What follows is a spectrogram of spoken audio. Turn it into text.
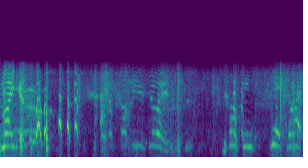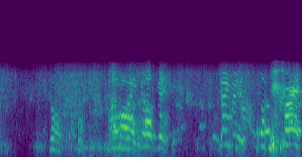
Mike! what the fuck are you doing? Fucking shit, oh, what? Oh, I'm all oh, Jamie! Fucking Mike!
